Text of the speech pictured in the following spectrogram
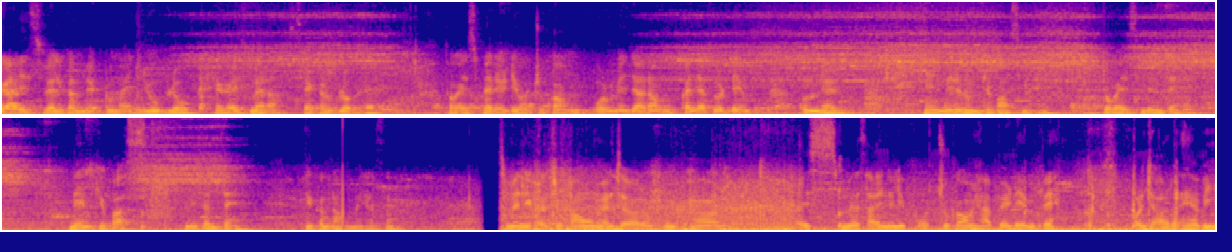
Guys welcome back to my new blog है गाइस मेरा सेकंड ब्लॉग है। तो गाइस मैं रेडी हो चुका हूँ और मैं जा रहा हूँ कल्यापुर डैम घूमने। यही मेरे रूम के पास में है। तो गाइस मिलते हैं डैम के पास। निकलते हैं। निकल रहा हूँ मैं यहाँ से। मैं निकल चुका हूँ, मैं जा रहा हूँ बाहर। गाइस मैं फाइनली पहुँच चुका हूँ यहाँ पर डैम पर और जा रहे हैं अभी।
